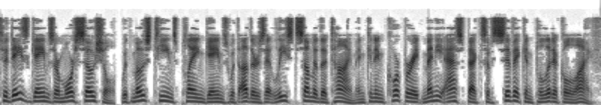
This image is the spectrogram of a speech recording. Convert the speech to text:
Today's games are more social, with most teens playing games with others at least some of the time and can incorporate many aspects of civic and political life.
